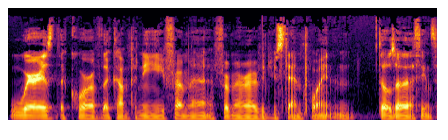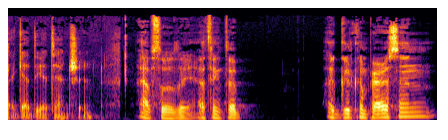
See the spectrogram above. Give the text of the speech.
where is the core of the company from a from a revenue standpoint and those are the things that get the attention absolutely i think that a good comparison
